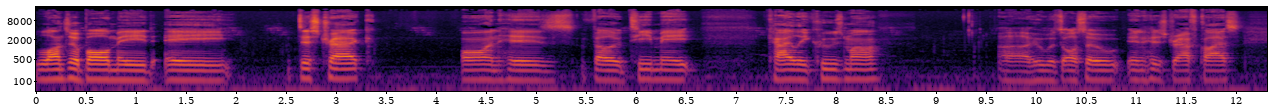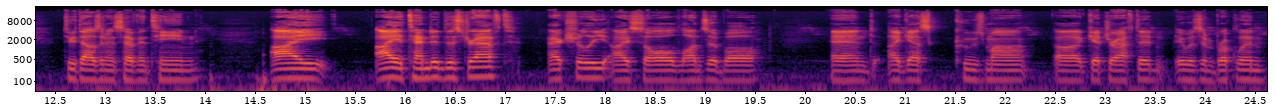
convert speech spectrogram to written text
Lonzo Ball made a diss track on his fellow teammate Kyle Kuzma, uh, who was also in his draft class, 2017. I I attended this draft. Actually, I saw Lonzo Ball, and I guess Kuzma uh, get drafted. It was in Brooklyn.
